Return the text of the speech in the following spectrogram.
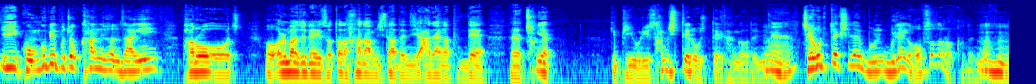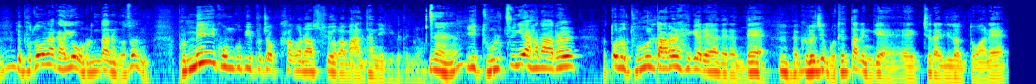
이 공급이 부족한 현상이 바로 얼마 전에 있었던 하남시라든지 안양 같은데 청약 비율이 30대로 50대를 간 거거든요. 네. 재고주택 실량이 물량이 없어서 그렇거든요. 음흠. 부동산 가격이 오른다는 것은 분명히 공급이 부족하거나 수요가 많다는 얘기거든요. 네. 이둘 중에 하나를 또는 둘 다를 해결해야 되는데 음흠. 그러지 못했다는 게 지난 1년 동안에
